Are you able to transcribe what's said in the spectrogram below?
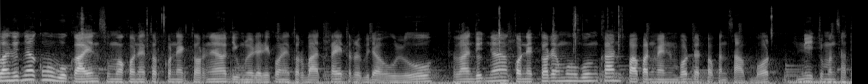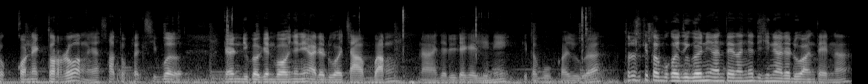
Selanjutnya aku mau bukain semua konektor-konektornya dimulai dari konektor baterai terlebih dahulu. Selanjutnya konektor yang menghubungkan papan mainboard dan papan subboard. Ini cuma satu konektor doang ya, satu fleksibel. Dan di bagian bawahnya ini ada dua cabang. Nah, jadi dia kayak gini. Kita buka juga. Terus kita buka juga nih antenanya di sini ada dua antena,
